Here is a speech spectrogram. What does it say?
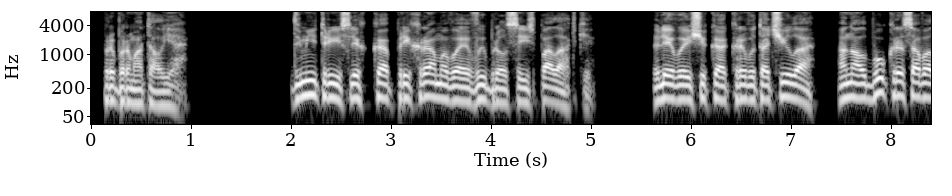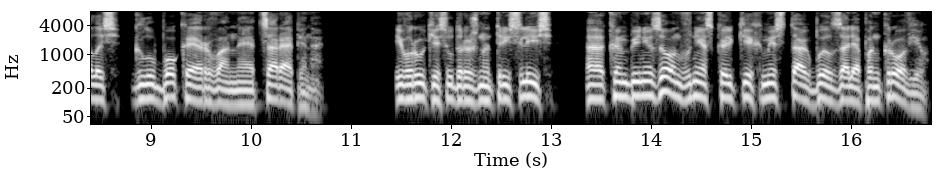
— пробормотал я. Дмитрий, слегка прихрамывая, выбрался из палатки. Левая щека кровоточила, а на лбу красовалась глубокая рваная царапина. Его руки судорожно тряслись, а комбинезон в нескольких местах был заляпан кровью.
